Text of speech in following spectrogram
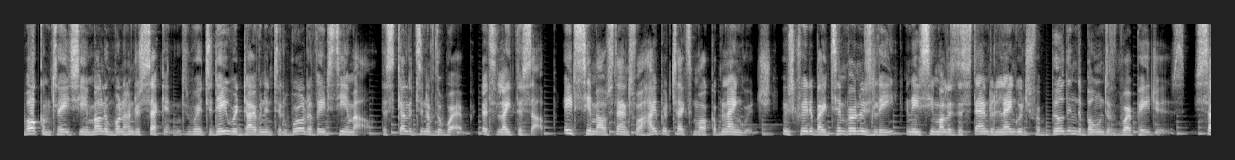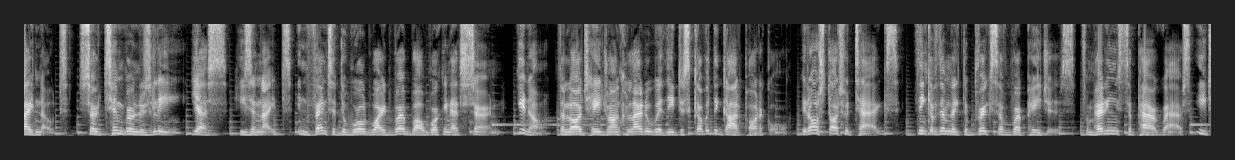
Welcome to HTML in 100 seconds, where today we're diving into the world of HTML, the skeleton of the web. Let's light this up. HTML stands for Hypertext Markup Language. It was created by Tim Berners-Lee, and HTML is the standard language for building the bones of web pages. Side note, Sir Tim Berners-Lee, yes, he's a knight, invented the World Wide Web while working at CERN. You know, the Large Hadron Collider where they discovered the God particle. It all starts with tags. Think of them like the bricks of web pages. From headings to paragraphs, each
